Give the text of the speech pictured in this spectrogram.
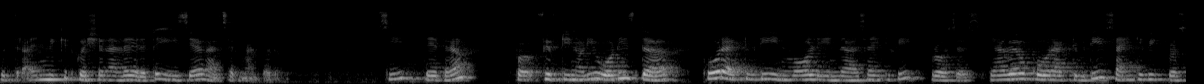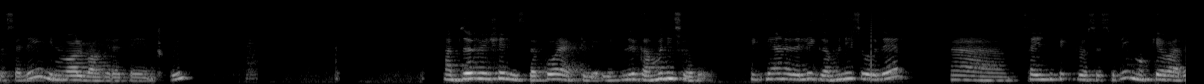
ಉತ್ತರ. ಇನ್ನು ಮಿಕ್ಕಿದ ಕ್ವೆಶನ್ ಎಲ್ಲ ಇರುತ್ತೆ ಈಸಿಯಾಗಿ ಆನ್ಸರ್ ಮಾಡ್ಬೋದು. ಸಿ ಇದೇ ಥರ ಫಿಫ್ಟಿ ನೋಡಿ. What is the core activity involve in the scientific process ಯಾವ್ಯಾವ ಕೋರ್ ಆ್ಯಕ್ಟಿವಿಟಿ ಸೈಂಟಿಫಿಕ್ ಪ್ರೋಸೆಸ್ಸಲ್ಲಿ ಇನ್ವಾಲ್ವ್ ಆಗಿರುತ್ತೆ ಅಂತ observation is the core activity ಅಂದರೆ ಗಮನಿಸೋದು. ವಿಜ್ಞಾನದಲ್ಲಿ ಗಮನಿಸೋದೇ ಸೈಂಟಿಫಿಕ್ ಪ್ರೋಸೆಸ್ಸಲ್ಲಿ ಮುಖ್ಯವಾದ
